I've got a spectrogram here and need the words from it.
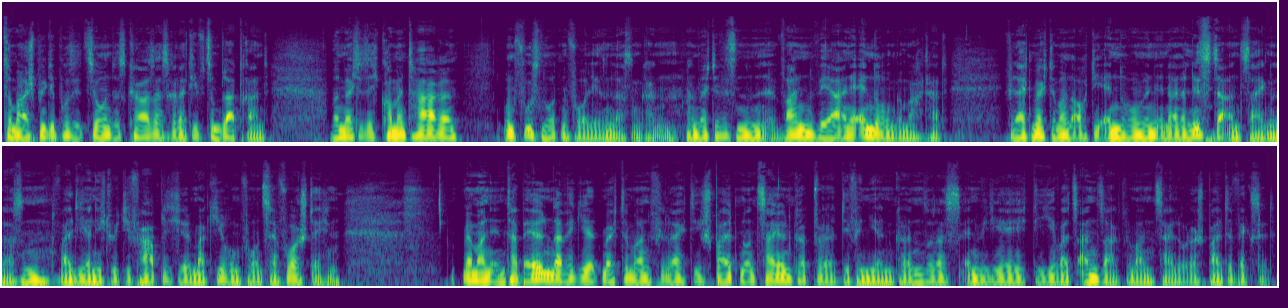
Zum Beispiel die Position des Cursors relativ zum Blattrand. Man möchte sich Kommentare und Fußnoten vorlesen lassen können. Man möchte wissen, wann wer eine Änderung gemacht hat. Vielleicht möchte man auch die Änderungen in einer Liste anzeigen lassen, weil die ja nicht durch die farbliche Markierung für uns hervorstechen. Wenn man in Tabellen navigiert, möchte man vielleicht die Spalten und Zeilenköpfe definieren können, sodass NVDA die jeweils ansagt, wenn man Zeile oder Spalte wechselt.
